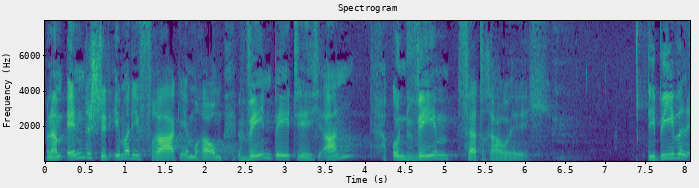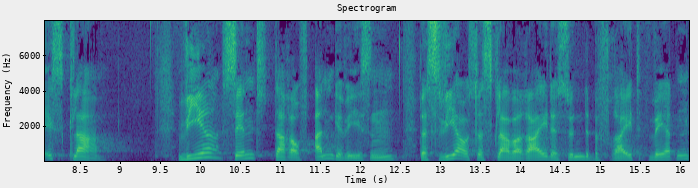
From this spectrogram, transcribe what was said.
Und am Ende steht immer die Frage im Raum, wen bete ich an und wem vertraue ich? Die Bibel ist klar. Wir sind darauf angewiesen, dass wir aus der Sklaverei der Sünde befreit werden,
